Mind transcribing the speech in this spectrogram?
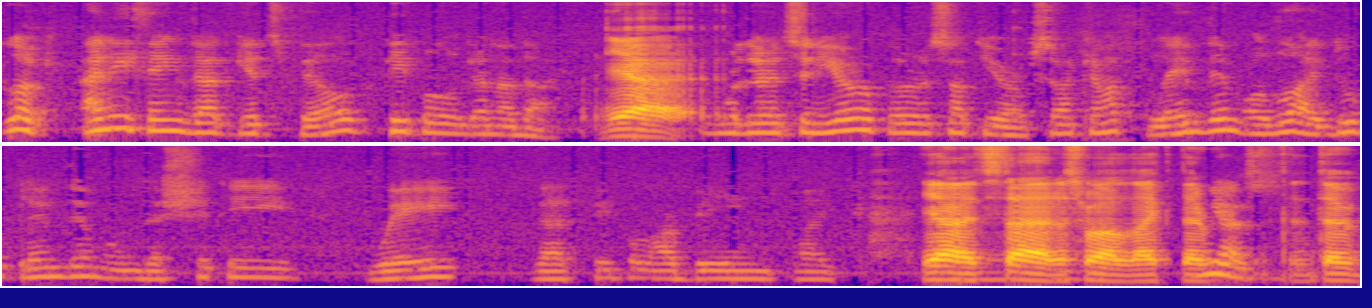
look, anything that gets built, people are gonna die. Yeah, Whether it's in Europe or it's not Europe. So I cannot blame them, although I do blame them on the shitty way that people are being, like, yeah, it's that as well. Like the Yes, the,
